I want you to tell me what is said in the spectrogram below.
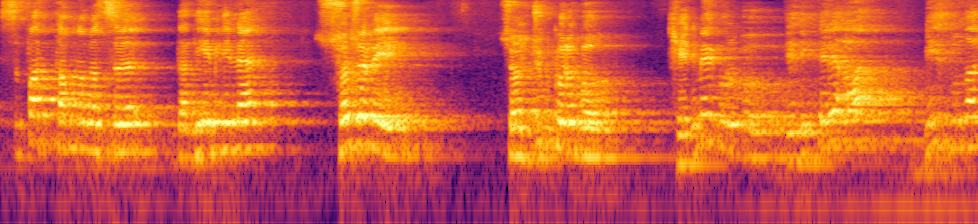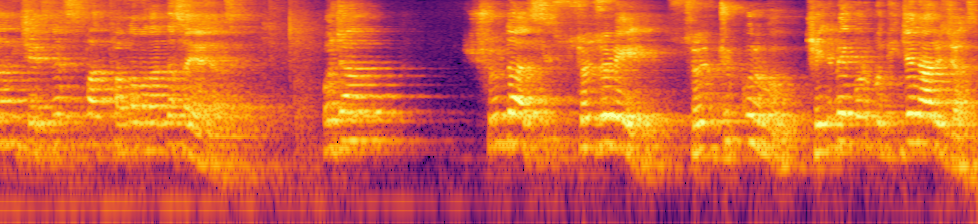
sıfat tamlaması da diyebilirler? Söz öbeği, sözcük grubu, kelime grubu dedikleri an biz bunların içerisine sıfat tamlamalarında sayacağız. Hocam şurada siz söz öbeği, sözcük grubu, kelime grubu deyince ne arayacağız?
